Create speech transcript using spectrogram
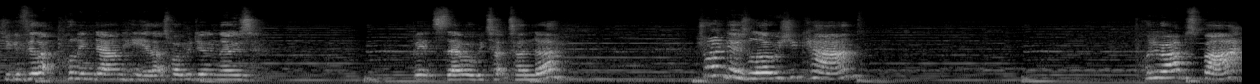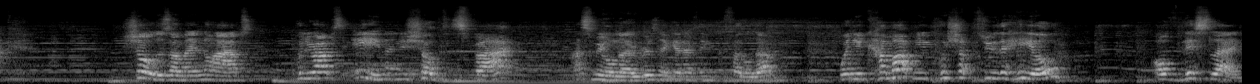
So you can feel that pulling down here, that's why we're doing those bits there where we tucked under. Try and go as low as you can. Pull your abs back. Shoulders I mean, not abs. Pull your abs in and your shoulders back. That's me all over, isn't it? Get everything fuddled up. When you come up, you push up through the heel. of this leg.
